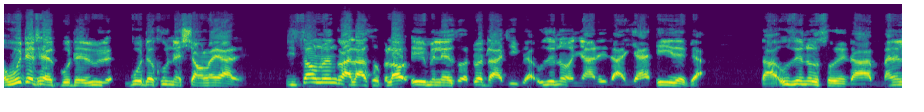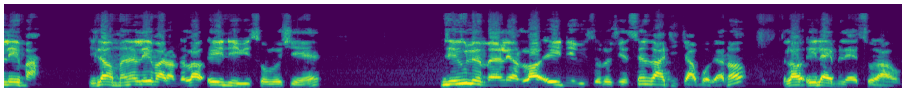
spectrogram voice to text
အဝတ်တစ်ထည်ကိုယ်တည်းကိုယ်တစ်ခုနဲ့ရှောင်လိုက်ရတယ် ဒီစောင်းလွန်းကာလာဆိုဘယ်လောက်အေးမလဲဆိုတော့တွက်တာကြည့်ဗျဦးဇင်းတို့အညာတွေဒါရမ်းအေးတယ်ဗျဒါဦးဇင်းတို့ဆိုရင်ဒါမန္တလေးမှာဒီလောက်မန္တလေးမှာတော့ဒီလောက်အေးနေပြီဆိုလို့ရှိရင်ဒီဦးလွင်မန္တလေးကဒီလောက်အေးနေပြီဆိုလို့ရှိရင်စဉ်းစားကြည့်ကြပေါ့ဗျာနော်ဒီလောက်အေးလိုက်မလဲဆိုတာကို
